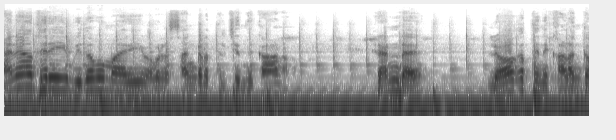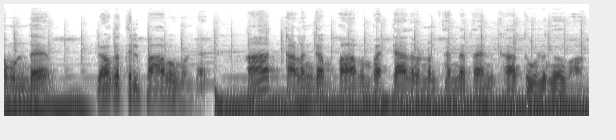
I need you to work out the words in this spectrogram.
അനാഥരെയും വിധവമാരെയും അവരുടെ സങ്കടത്തിൽ ചെന്ന് കാണണം. രണ്ട് ലോകത്തിന് കളങ്കമുണ്ട് ലോകത്തിൽ പാപമുണ്ട്. ആ കളങ്കം പാപം പറ്റാതെ വണ്ണം തന്നെ താൻ കാത്തുകൊള്ളുന്നതുമാണ്.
